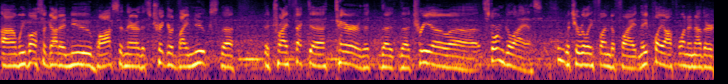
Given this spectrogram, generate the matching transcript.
Uh, we've also got a new boss in there that's triggered by nukes, the the trifecta terror, the the, the trio uh, storm Goliaths, which are really fun to fight. And they play off one another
